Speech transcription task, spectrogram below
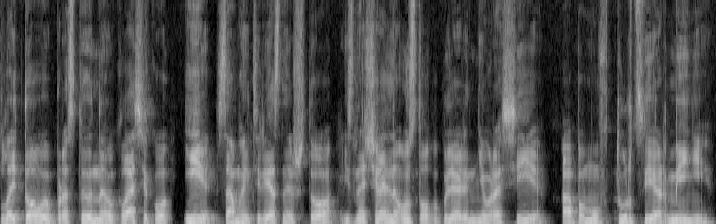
лайтовую, простую неоклассику. И самое интересное, что изначально он стал популярен не в России, а, по-моему, в Турции и Армении.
